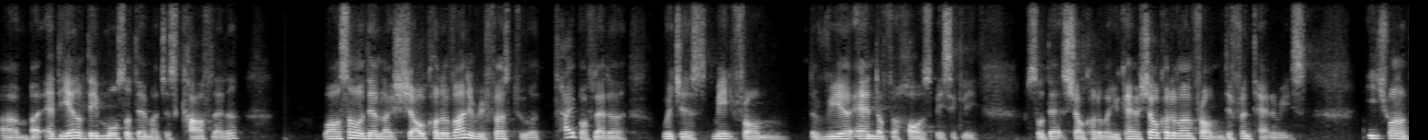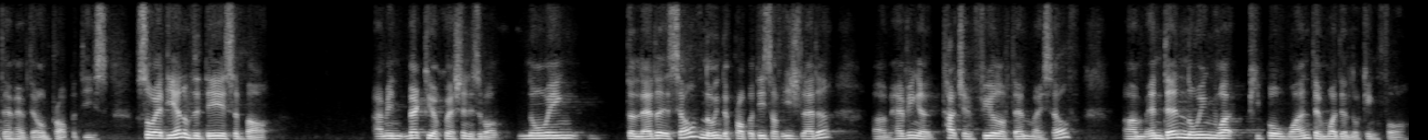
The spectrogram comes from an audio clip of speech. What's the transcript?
Um, but at the end of the day, most of them are just calf leather. While some of them, like Shell Cordovan, it refers to a type of leather which is made from the rear end of the horse, basically. So that's Shell Cordovan. You can have Shell Cordovan from different tanneries. Each one of them have their own properties. So at the end of the day, it's about, I mean, back to your question, it's about knowing the leather itself, knowing the properties of each leather, um, having a touch and feel of them myself, um, and then knowing what people want and what they're looking for,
